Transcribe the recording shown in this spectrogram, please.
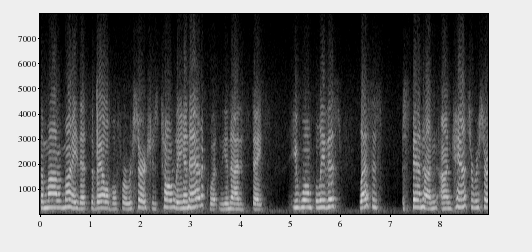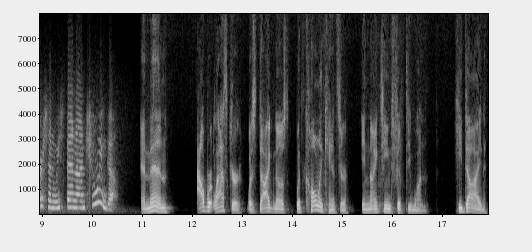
The amount of money that's available for research is totally inadequate in the United States. You won't believe this. Less is spent on, on cancer research than we spend on chewing gum. And then Albert Lasker was diagnosed with colon cancer in 1951. He died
